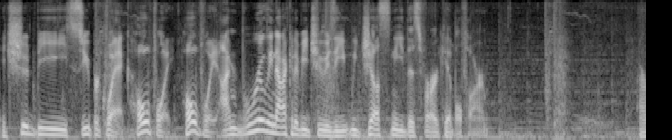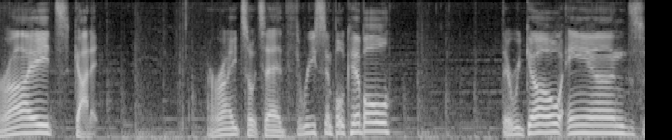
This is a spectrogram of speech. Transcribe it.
It should be super quick. Hopefully. Hopefully. I'm really not going to be choosy. We just need this for our kibble farm. All right. Got it. All right. So it said three simple kibble. There we go. And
